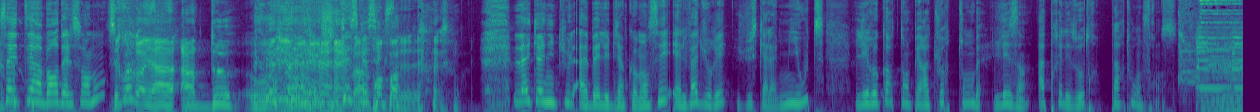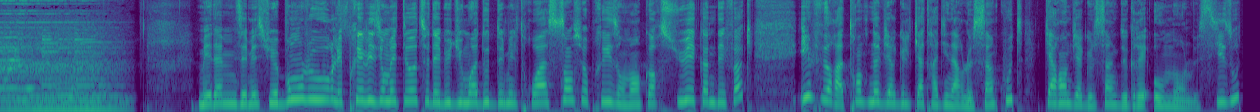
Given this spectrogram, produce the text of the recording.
Ça a été un bordel sans nom. C'est quoi quand il y a un, un 2 au début du chiffre Qu'est-ce là que c'est que C'est- La canicule a bel et bien commencé et elle va durer jusqu'à la mi-août. Les records de température tombent les uns après les autres partout en France. Mesdames et messieurs, bonjour. Les prévisions météo de ce début du mois d'août 2003, sans surprise, on va encore suer comme des phoques. Il fera 39,4 à Dinard le 5 août, 40,5 degrés au Mans le 6 août,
